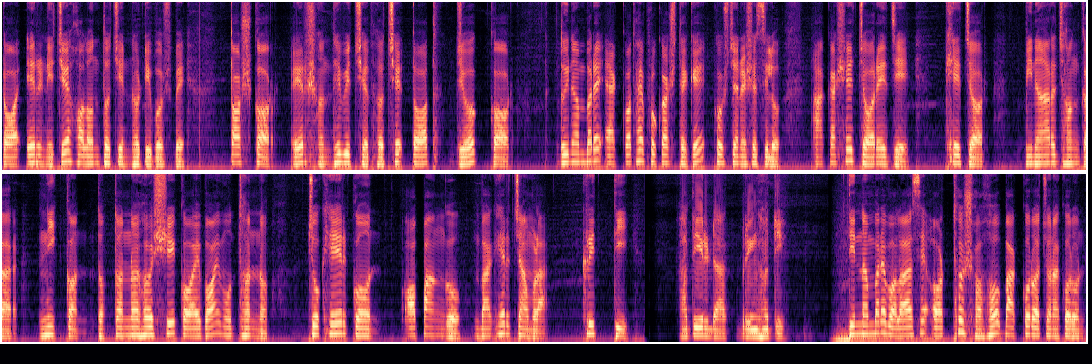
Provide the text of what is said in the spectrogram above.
ট এর নিচে হলন্ত চিহ্নটি বসবে। তস্কর এর সন্ধিবিচ্ছেদ হচ্ছে তৎ যোগ কর। দুই নম্বরে এক কথায় প্রকাশ থেকে কোশ্চেন এসেছিল। আকাশে চরে যে, খেচর, বিনার ঝঙ্কার নিকন দন্তন্য হস্যি কয় বয় মূর্ধন্য, চোখের কোণ অপাঙ্গ বাঘের চামড়া কৃত্তি। হাতির ডাক বৃংহতি। তিন নম্বরে বলা আছে অর্থ সহ বাক্য রচনা করুন।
